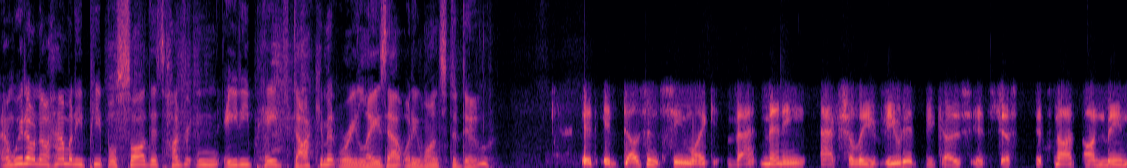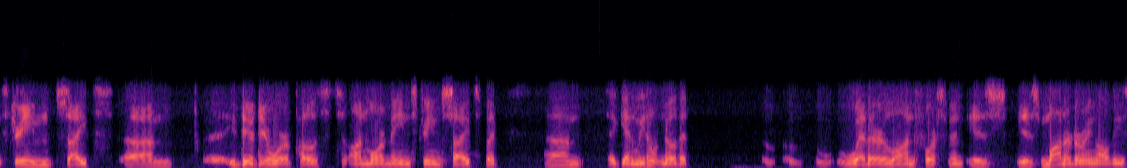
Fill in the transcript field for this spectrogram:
And we don't know how many people saw this 180 page document where he lays out what he wants to do. It, it doesn't seem like that many actually viewed it because it's just it's not on mainstream sites. Um, there, there were posts on more mainstream sites, but um, again, we don't know that whether law enforcement is is monitoring all these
